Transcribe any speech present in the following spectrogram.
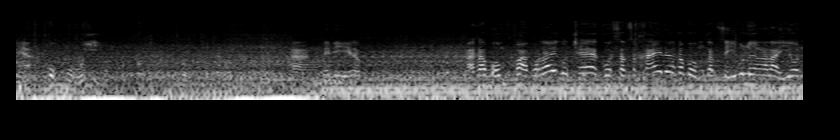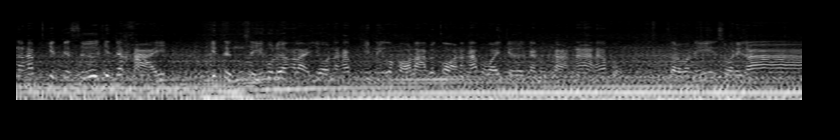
เนี่ยโอ้โห ทางไม่ดีครับอะครับผม ฝากกดไลค์กดแชร์กด subscribe ด้วยครับผมกับสีบุเรืองอะไหล่ยนต์นะครับคิดจะซื้อคิดจะขายคิดถึงสีบุเรืองอะไหล่ยนต์นะครับคลิปนี้ก็ขอลาไปก่อนนะครับเอาไว้เจอกันโอกาสหน้านะครับผมสำหรับวันนี้สวัสดีครับ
